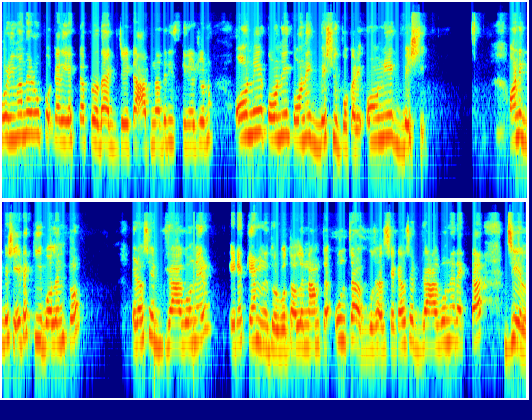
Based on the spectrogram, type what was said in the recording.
পরিমাণের উপকারী একটা প্রোডাক্ট যেটা আপনাদের স্কিনের জন্য অনেক অনেক অনেক বেশি উপকারী, অনেক বেশি। অনেক বেশি, এটা কি বলেন তো? এটা হচ্ছে ড্রাগনের, এটা কেমনে ধরবো? তাহলে নামটা উল্টা বোঝা যাচ্ছে। এটা হচ্ছে ড্রাগনের একটা জেল।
